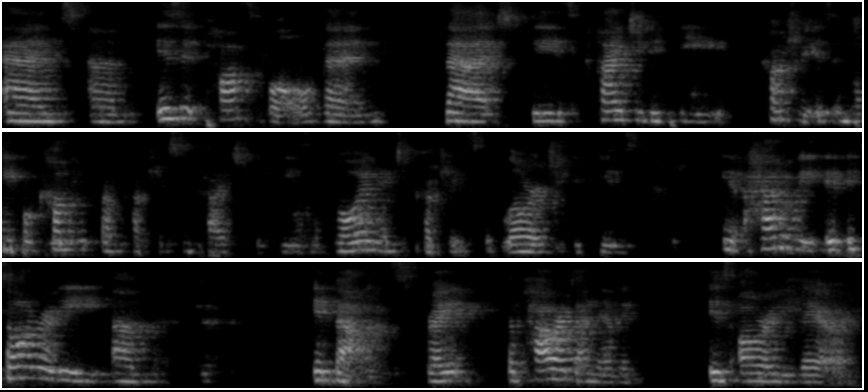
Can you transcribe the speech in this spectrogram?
And um, is it possible then that these high GDP countries and people coming from countries with high GDPs and going into countries with lower GDPs, you know, how do we, it, it's already um, in balance, right? The power dynamic is already there.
